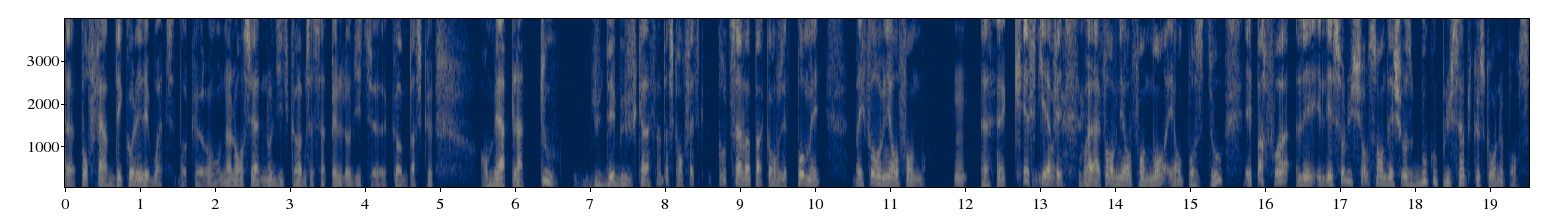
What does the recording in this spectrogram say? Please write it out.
euh, pour faire décoller des boîtes. Donc, euh, on a lancé un audit.com, ça s'appelle l'audit.com parce que on met à plat tout du début jusqu'à la fin, parce qu'en fait, quand ça va pas, quand vous êtes paumé, bah, il faut revenir au fondement. Mm. Qu'est-ce qui a fait Voilà, il faut revenir au fondement et on pose tout. Et parfois, les, les solutions sont des choses beaucoup plus simples que ce qu'on ne pense.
